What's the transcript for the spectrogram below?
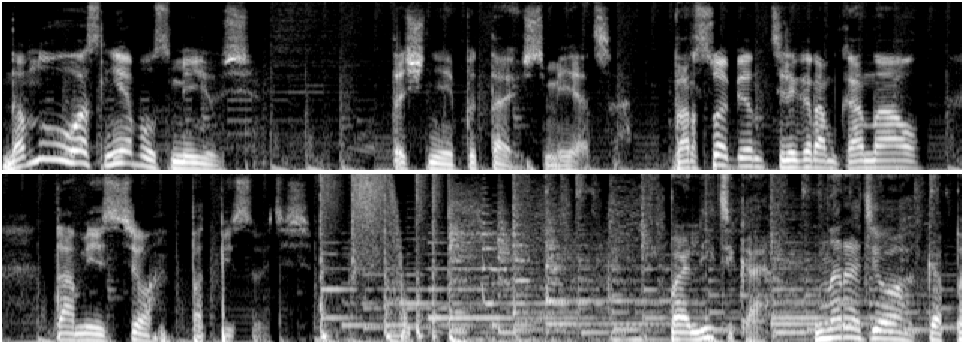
«Давно у вас не был, смеюсь». Точнее, пытаюсь смеяться. Варсобин, телеграм-канал. Там есть все. Подписывайтесь. Политика на радио КП.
